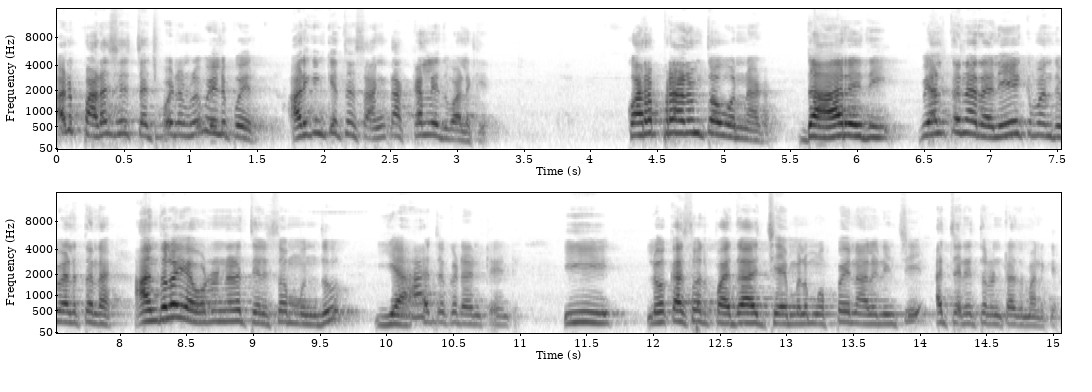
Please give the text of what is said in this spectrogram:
అని పడసేసి చచ్చిపోయడంలో వెళ్ళిపోయారు. అడిగి ఇంకెంత సంగతి అక్కర్లేదు వాళ్ళకి. కొర ప్రాణంతో ఉన్నాడు. దారేది. వెళ్తున్నారు అనేక మంది వెళ్తున్నారు. అందులో ఎవడున్నాడో తెలుసా? ముందు యాజకుడు అంటే అండి ఈ లోకాశ్వర పదాధ్యాయంలో ముప్పై నాలుగు నుంచి ఆ చరిత్ర ఉంటుంది మనకి.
